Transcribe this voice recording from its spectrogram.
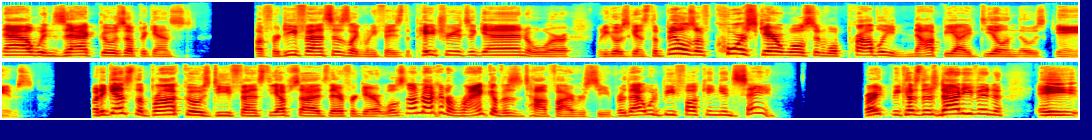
Now, when Zach goes up against tougher defenses, like when he faces the Patriots again, or when he goes against the Bills, of course Garrett Wilson will probably not be ideal in those games. But against the Broncos defense, the upside's there for Garrett Wilson. I'm not going to rank him as a top five receiver. That would be fucking insane. Right? Because there's not even a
